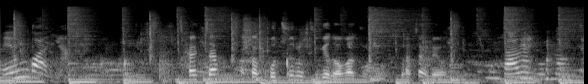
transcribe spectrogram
매운 거 아니야? 살짝? 아까 고추를 두 개 넣어가지고 살짝 매워 음, 나는 못 먹네.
